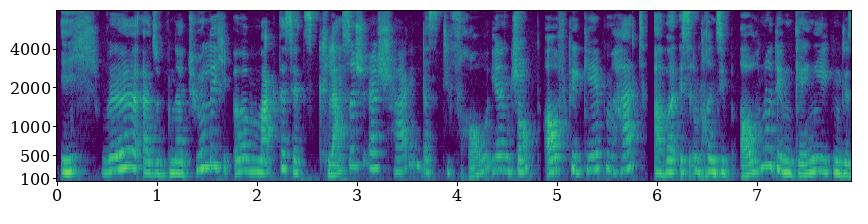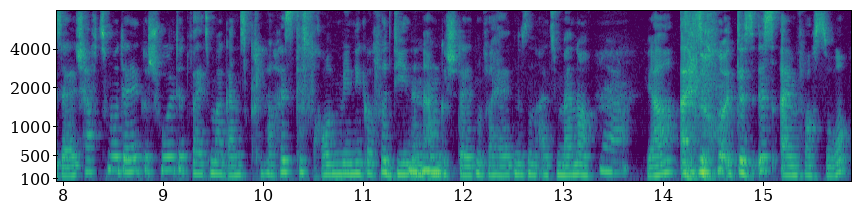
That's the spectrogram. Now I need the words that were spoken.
ich will. Also natürlich äh, mag das jetzt klassisch erscheinen, dass die Frau ihren Job aufgegeben hat, aber ist im Prinzip auch nur dem gängigen Gesellschaftsmodell geschuldet, weil es mal ganz klar ist, dass Frauen weniger verdienen Mhm. in Angestelltenverhältnissen als Männer. Ja. Ja, also das ist einfach so.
